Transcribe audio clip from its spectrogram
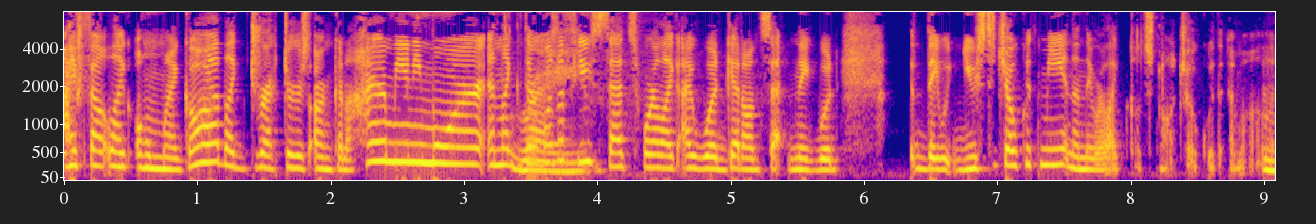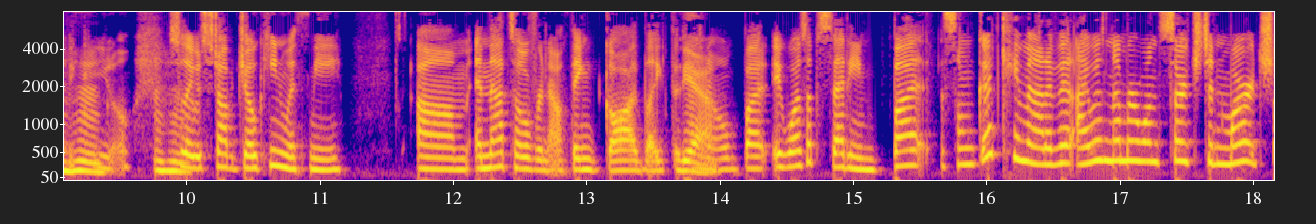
I felt like, oh my God, like directors aren't going to hire me anymore. And like there was a few sets where like I would get on set and they would, they would used to joke with me and then they were like, let's not joke with Emma. Like, Mm-hmm. you know, so they would stop joking with me. Um, and that's over now. Thank God. Like, the, Yeah. you know, but it was upsetting, but some good came out of it. I was number one searched in March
